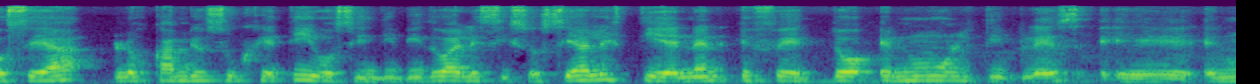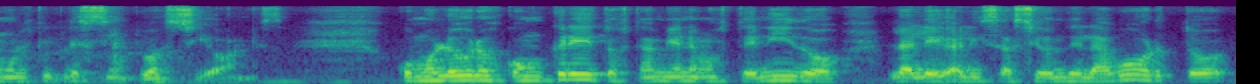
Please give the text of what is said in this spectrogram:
O sea, los cambios subjetivos, individuales y sociales tienen efecto en múltiples, eh, en múltiples situaciones. Como logros concretos también hemos tenido la legalización del aborto,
